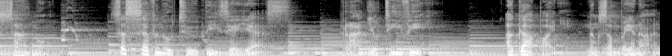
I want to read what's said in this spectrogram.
salmo sa 702 DZS, Radio TV, Agapay ng Sambayanan.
